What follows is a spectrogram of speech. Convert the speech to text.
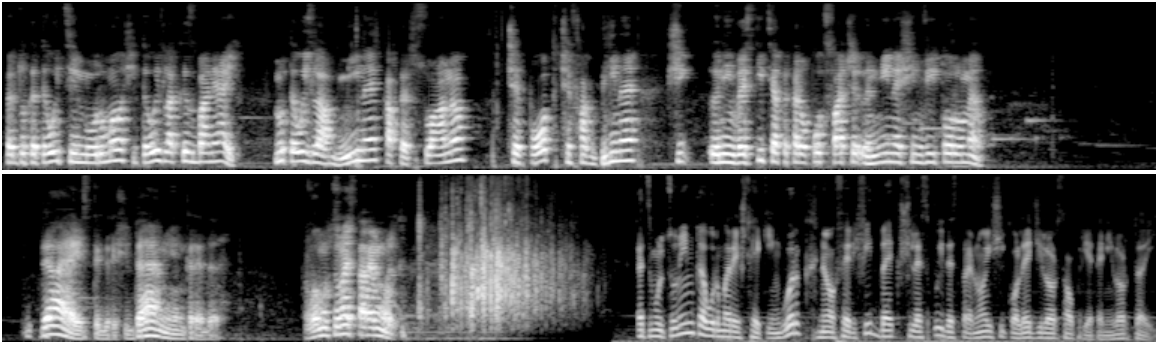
Pentru că te uiți în urmă și te uiți la câți bani ai. Nu te uiți la mine ca persoană, ce pot, ce fac bine, și în investiția pe care o poți face în mine și în viitorul meu. De aia este greșit, de aia nu e încredere. Vă mulțumesc tare mult! Îți mulțumim că urmărești Hacking Work, ne oferi feedback și le spui despre noi și colegilor sau prietenilor tăi.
